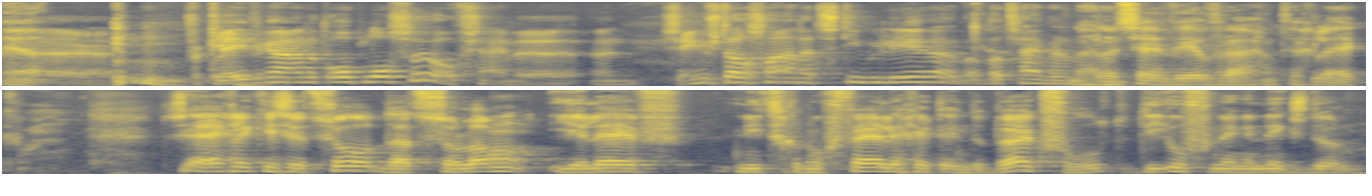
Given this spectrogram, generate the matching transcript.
uh, verklevingen aan het oplossen? Of zijn we een zenuwstelsel aan het stimuleren? Wat, wat zijn we dan nou, Dat zijn veel vragen tegelijk. Dus eigenlijk is het zo dat zolang je lijf niet genoeg veiligheid in de buik voelt, die oefeningen niks doen.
